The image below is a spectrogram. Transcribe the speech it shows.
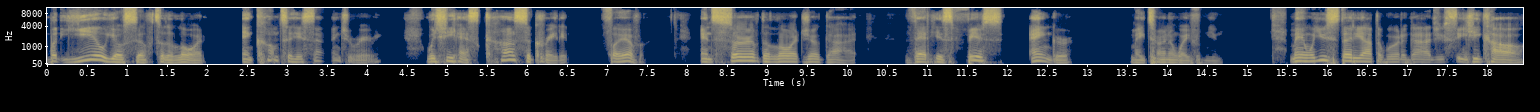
but yield yourself to the Lord and come to his sanctuary, which he has consecrated forever, and serve the Lord your God, that his fierce anger may turn away from you. Man, when you study out the word of God, you see he called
